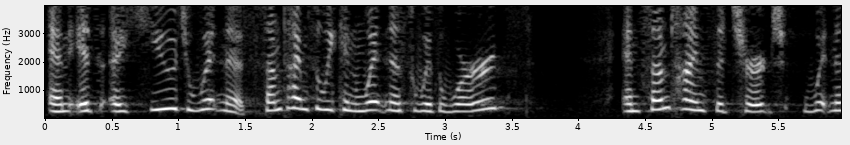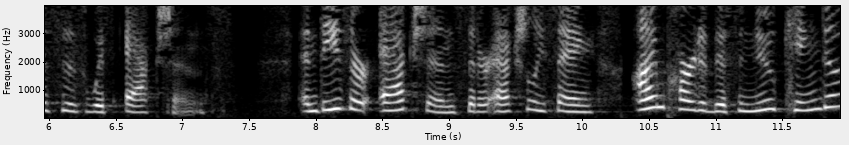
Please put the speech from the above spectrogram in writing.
And it's a huge witness. Sometimes we can witness with words, and sometimes the church witnesses with actions. And these are actions that are actually saying, I'm part of this new kingdom,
